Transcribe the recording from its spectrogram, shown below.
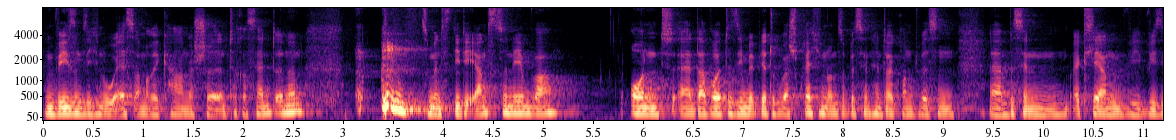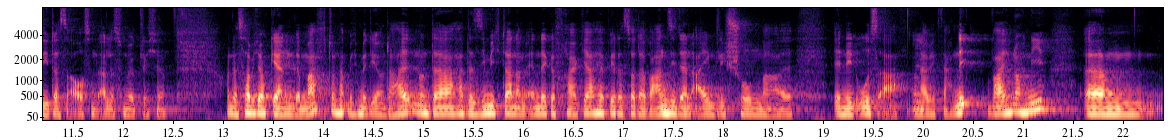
im Wesentlichen US-amerikanische InteressentInnen, zumindest die, die ernst zu nehmen war. Und äh, da wollte sie mit mir drüber sprechen und so ein bisschen Hintergrundwissen, äh, ein bisschen erklären, wie, wie sieht das aus und alles Mögliche. Und das habe ich auch gerne gemacht und habe mich mit ihr unterhalten. Und da hatte sie mich dann am Ende gefragt, ja, Herr Petersdotter, waren Sie denn eigentlich schon mal in den USA? Und da habe ich gesagt, nee, war ich noch nie. Ähm,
